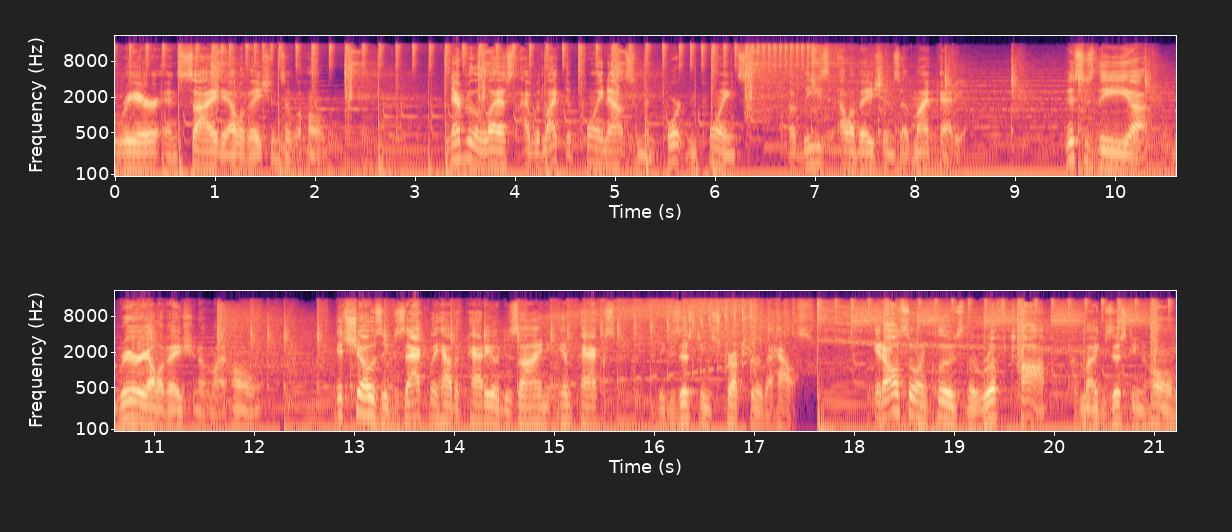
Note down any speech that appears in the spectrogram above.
rear, and side elevations of a home. Nevertheless, I would like to point out some important points of these elevations of my patio. This is the uh, rear elevation of my home. It shows exactly how the patio design impacts the existing structure of the house. It also includes the rooftop of my existing home,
